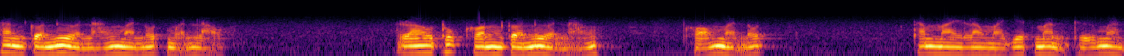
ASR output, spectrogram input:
ท่านก็เนื้อหนังมนุษย์เหมือนเรา เราทุกคนก็เนื้อหนังของมนุษย์ ทำไมเรามายึดมั่นถือมั่น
